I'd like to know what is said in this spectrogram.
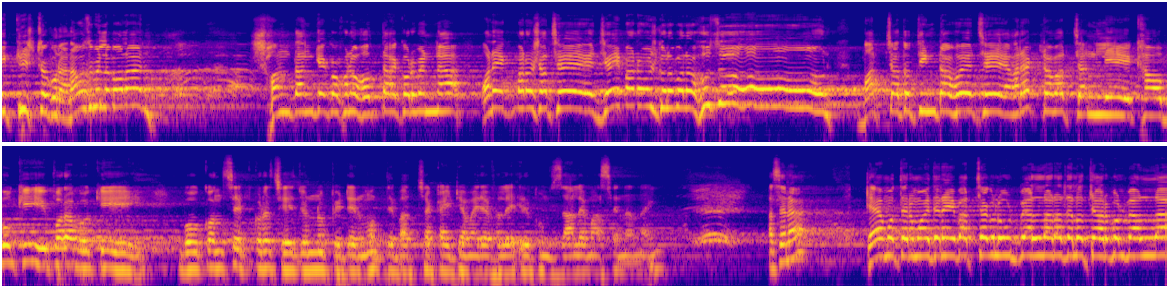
নিকৃষ্ট গুণা নামাজবিল্লা বলেন, সন্তানকে কখনো হত্যা করবেন না। অনেক মানুষ আছে, যেই মানুষগুলো বলে, হুজুর, বাচ্চা তো তিনটা হয়েছে আর একটা বাচ্চা নিয়ে খাওয়াবো কি, পড়াবো কি? বউ কনসেপ্ট করেছে এই জন্য পেটের মধ্যে বাচ্চা কাইটা মেরে ফেলে, এরকম জালেম আছে না নাই? আছে না? কেয়ামতের ময়দানে এই বাচ্চাগুলো উঠবে আল্লাহর আদালতে আর বলবে, আল্লাহ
